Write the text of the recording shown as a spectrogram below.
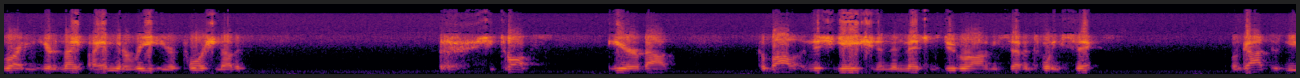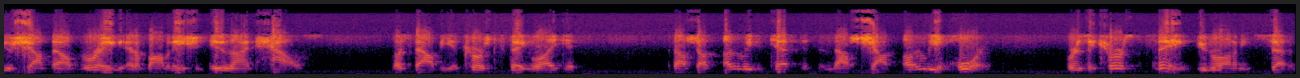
writing here tonight, but I am going to read here a portion of it. She talks here about Kabbalah initiation and then mentions Deuteronomy 7.26, where God says, Neither shalt thou bring an abomination into thine house, lest thou be a cursed thing like it. Thou shalt utterly detest it, and thou shalt utterly abhor it. For it is a cursed thing, Deuteronomy 7,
